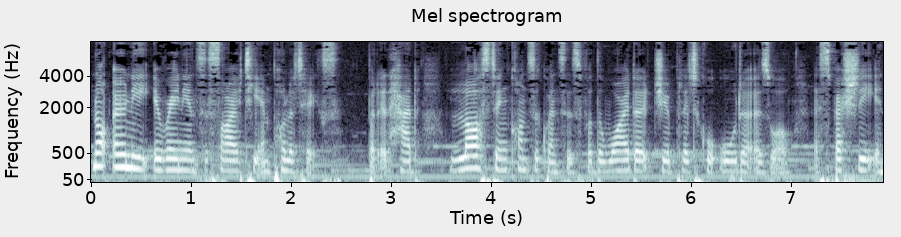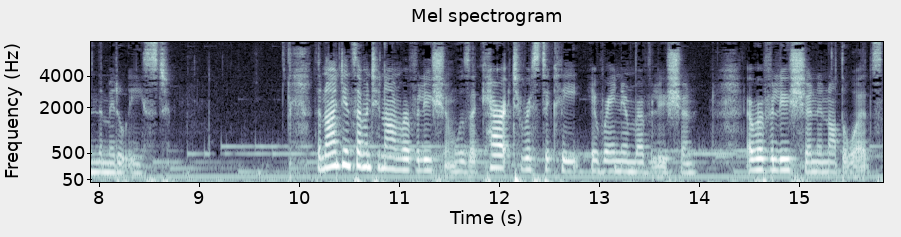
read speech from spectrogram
not only Iranian society and politics, but it had lasting consequences for the wider geopolitical order as well, especially in the Middle East. The 1979 revolution was a characteristically Iranian revolution, a revolution, in other words,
